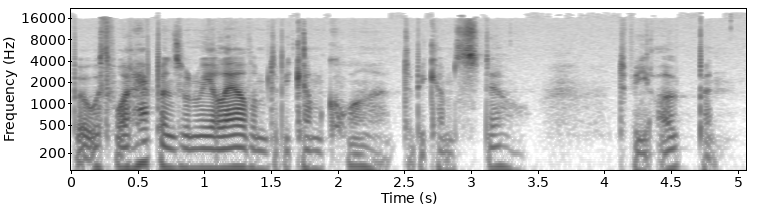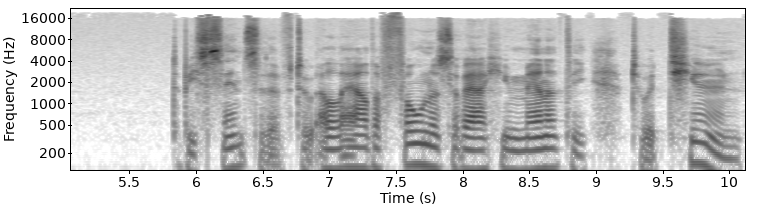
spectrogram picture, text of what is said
but with what happens when we allow them to become quiet, to become still, to be open, to be sensitive, to allow the fullness of our humanity to attune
